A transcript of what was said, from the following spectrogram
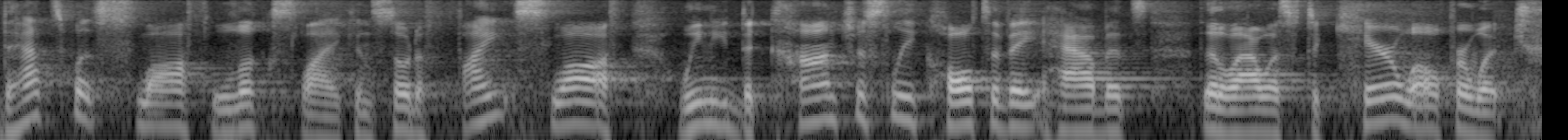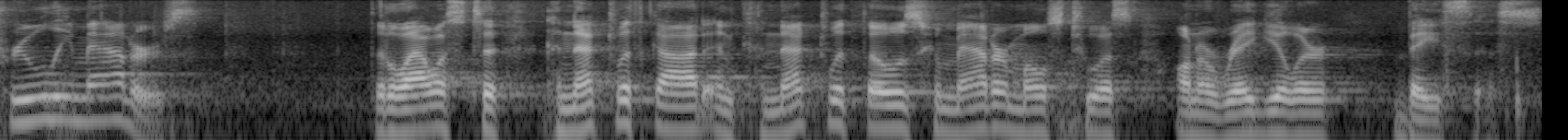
That's what sloth looks like. And so, to fight sloth, we need to consciously cultivate habits that allow us to care well for what truly matters, that allow us to connect with God and connect with those who matter most to us on a regular basis.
